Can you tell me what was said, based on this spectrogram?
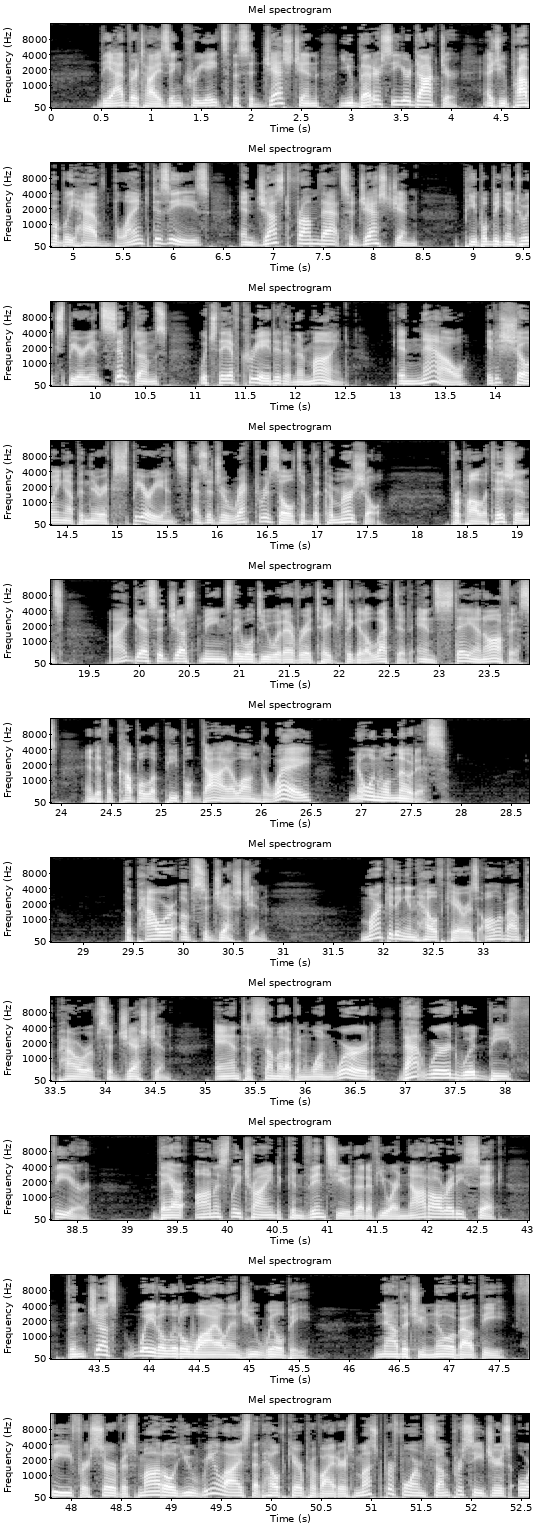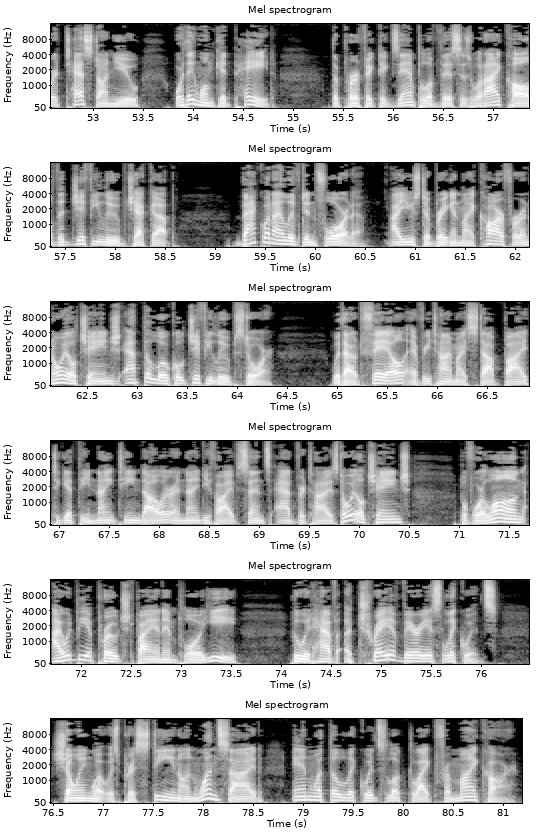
The advertising creates the suggestion you better see your doctor, as you probably have blank disease, and just from that suggestion, people begin to experience symptoms which they have created in their mind. And now it is showing up in their experience as a direct result of the commercial. For politicians, I guess it just means they will do whatever it takes to get elected and stay in office, and if a couple of people die along the way, no one will notice. The power of suggestion. Marketing in healthcare is all about the power of suggestion, and to sum it up in one word, that word would be fear. They are honestly trying to convince you that if you are not already sick, then just wait a little while and you will be. Now that you know about the fee for service model, you realize that healthcare providers must perform some procedures or test on you, or they won't get paid. The perfect example of this is what I call the Jiffy Lube checkup. Back when I lived in Florida, I used to bring in my car for an oil change at the local Jiffy Lube store. Without fail, every time I stopped by to get the $19.95 advertised oil change, before long I would be approached by an employee who would have a tray of various liquids, showing what was pristine on one side and what the liquids looked like from my car.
